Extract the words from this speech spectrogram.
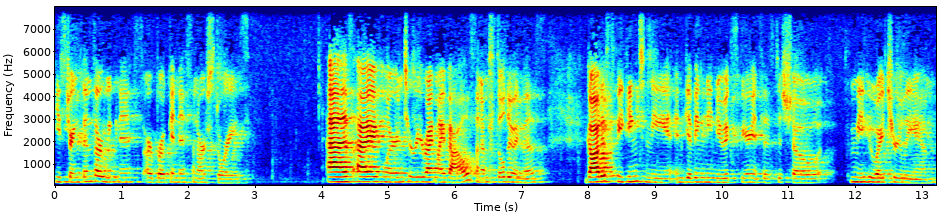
He strengthens our weakness, our brokenness, and our stories. As I've learned to rewrite my vows, and I'm still doing this, God is speaking to me and giving me new experiences to show me who I truly am.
